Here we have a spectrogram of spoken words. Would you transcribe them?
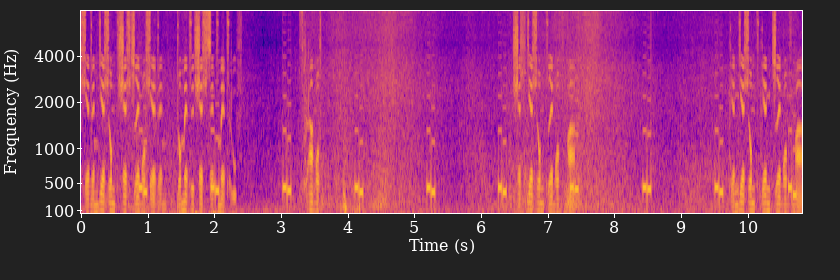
76,7 do mety 600 metrów. W prawo. 60,2 55,2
